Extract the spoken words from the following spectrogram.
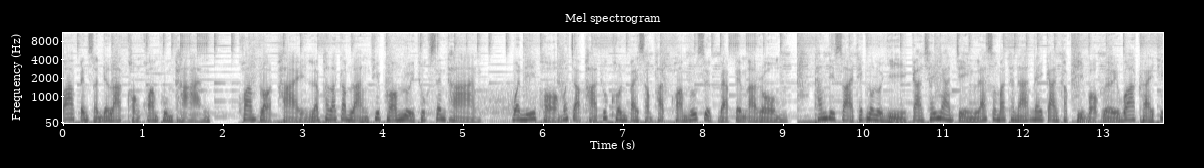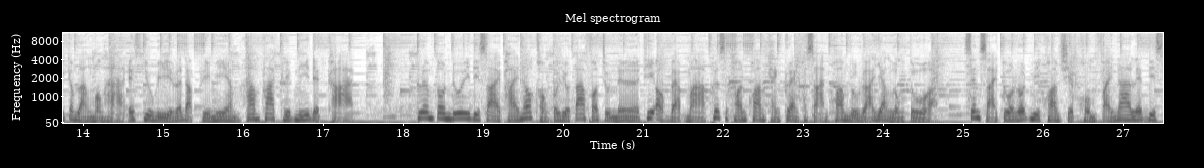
ว่าเป็นสัญลักษณ์ของความภูมิฐาน ความปลอดภัยและพละกำลังที่พร้อมลุยทุกเส้นทาง วันนี้ผมจะพาทุกคนไปสัมผัสความรู้สึกแบบเต็มอารมณ์ ทั้งดีไซน์เทคโนโลยีการใช้งานจริง และสมรรถนะในการขับขี่บอกเลยว่าใครที่กำลังมองหา SUV ระดับพรีเมียมห้ามพลาดคลิปนี้เด็ดขาด เริ่มต้นด้วยดีไซน์ภายนอกของ Toyota Fortuner ที่ออกแบบมาเพื่อสะท้อนความแข็งแกร่งผสานความหรูหราอย่างลงตัว เส้นสายตัวรถมีความเฉียบคมไฟหน้าเลดดีไซ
